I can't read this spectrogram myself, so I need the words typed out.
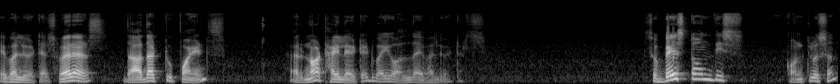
evaluators whereas, the other two points are not highlighted by all the evaluators. So, based on this conclusion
